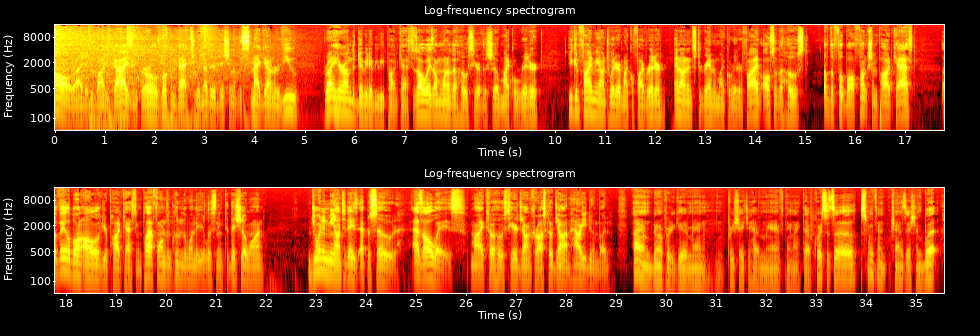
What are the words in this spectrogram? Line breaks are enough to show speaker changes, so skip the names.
All right, everybody, guys and girls, welcome back to another edition of the SmackDown Review right here on the WWE Podcast. As always, I'm one of the hosts here of the show, Michael Ritter. You can find me on Twitter at Michael5Ritter and on Instagram at Michael Ritter5. Also, the host of the Football Function Podcast, available on all of your podcasting platforms, including the one that you're listening to this show on. Joining me on today's episode, as always, my co-host here, John Carrasco. John, how are you doing, bud?
I am doing pretty good, man. Appreciate you having me and everything like that. Of course, it's a smooth transition, but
